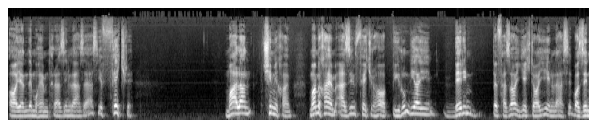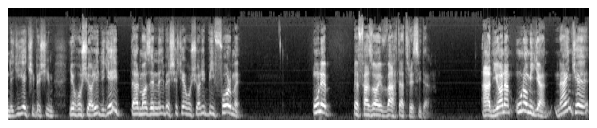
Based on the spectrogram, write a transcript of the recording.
آینده مهمتر از این لحظه است یه فکره. ما الان چی می‌خوایم؟ ما می‌خوایم از این فکرها بیرون بیاییم بریم به فضای یکتایی این لحظه با زندگی یکی بشیم. یه هوشیاری دیگه در ما زندگی بشه که هوشیاری بی فرمه اون به فضای وحدت رسیدن. ادیانم اونو میگن. نه اینکه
